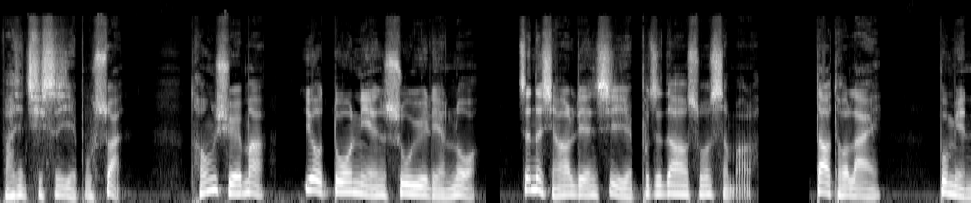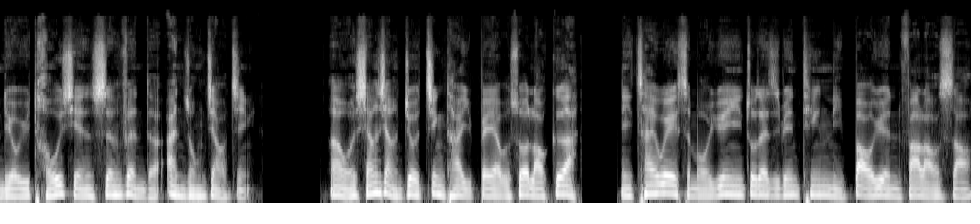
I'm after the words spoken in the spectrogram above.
发现其实也不算。同学嘛，又多年疏于联络，真的想要联系，也不知道说什么了。到头来，不免流于头衔身份的暗中较劲。啊，我想想就敬他一杯啊！我说老哥啊，你猜为什么我愿意坐在这边听你抱怨发牢骚？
